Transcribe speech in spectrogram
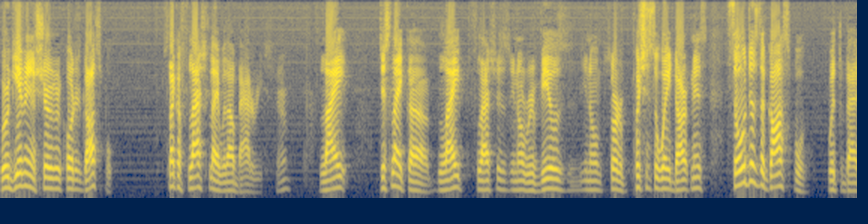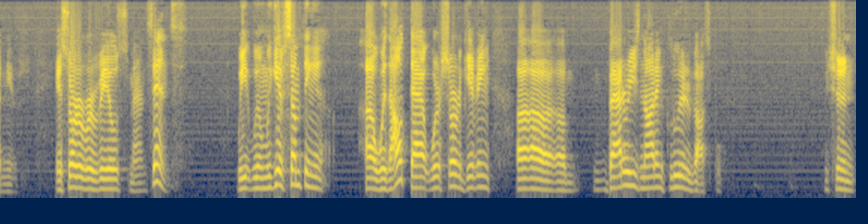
we're giving a sugar coated gospel. It's like a flashlight without batteries. You know? Light, just like uh, light flashes, you know, reveals, you know, sort of pushes away darkness. So does the gospel with the bad news. It sort of reveals man's sins. We, when we give something uh, without that, we're sort of giving uh, uh, um, batteries not included gospel. We shouldn't,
